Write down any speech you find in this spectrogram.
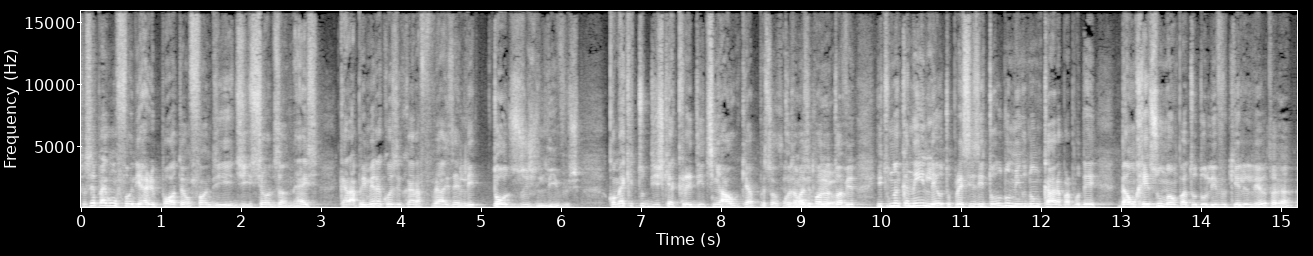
Se você pega um fã de Harry Potter, um fã de, de Senhor dos Anéis, cara, a primeira coisa que o cara faz é ler todos os livros. Como é que tu diz que acredita em algo que é a pessoa, coisa mais importante da tua vida e tu nunca nem leu? Tu precisa ir todo domingo num cara pra poder dar um resumão pra todo o livro que ele leu, tá ligado?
